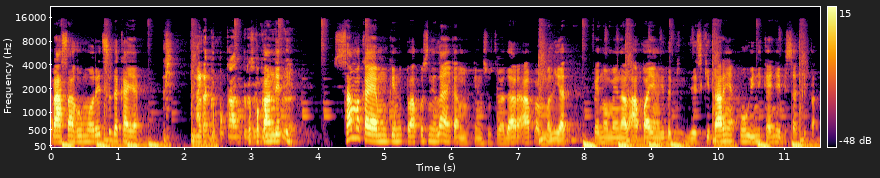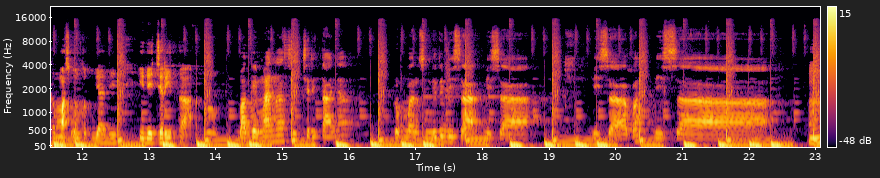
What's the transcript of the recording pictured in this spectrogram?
rasa humor itu sudah kayak "Ih, ada kepekaan tersendiri kepekaan gitu eh, ya. sama kayak mungkin pelaku seni lain kan mungkin sutradara apa melihat fenomenal apa yang di, di sekitarnya oh ini kayaknya bisa kita kemas untuk jadi ide cerita bagaimana sih ceritanya Lukman sendiri bisa bisa bisa apa bisa Hmm?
